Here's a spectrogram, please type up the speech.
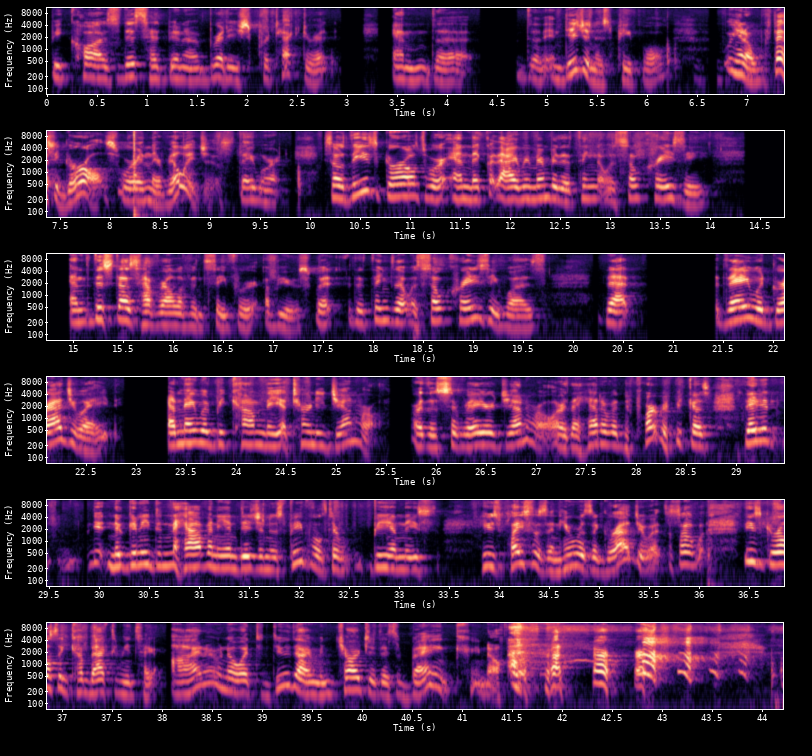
because this had been a British protectorate and the, the indigenous people, you know, especially girls, were in their villages. They weren't. So these girls were, and they, I remember the thing that was so crazy, and this does have relevancy for abuse, but the thing that was so crazy was that they would graduate and they would become the attorney general or the surveyor general or the head of a department because they didn't New Guinea didn't have any indigenous people to be in these huge places. And here was a graduate. So these girls would come back to me and say i don't know what to do. I'm in charge of this bank you know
